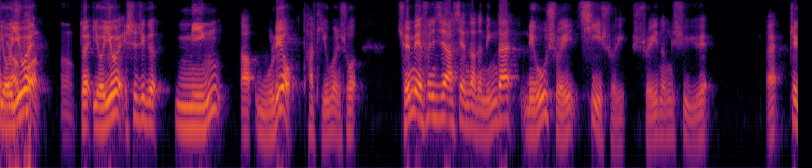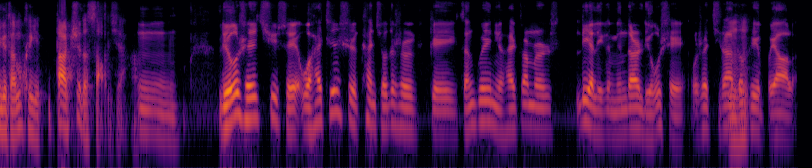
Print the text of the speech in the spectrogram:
有一位嗯，对，有一位是这个明啊五六，他提问说，全面分析一下现在的名单，流谁弃谁，谁能续约？哎，这个咱们可以大致的扫一下啊。嗯，留谁去谁，我还真是看球的时候给咱闺女还专门列了一个名单，留谁，我说其他都可以不要了，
